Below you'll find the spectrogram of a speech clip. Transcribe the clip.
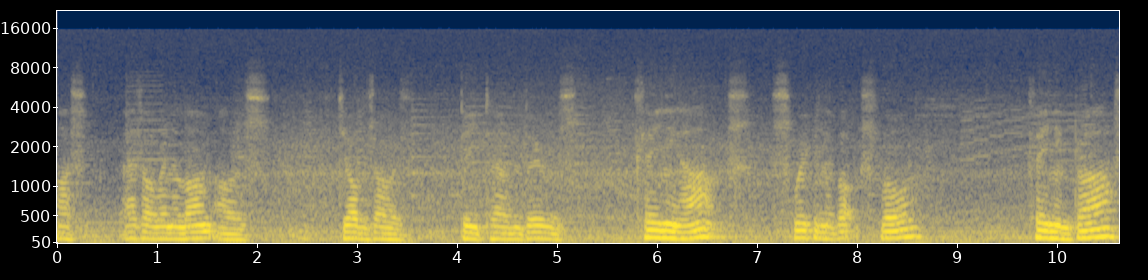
I, as I went along, I was, jobs I was detailed to do was cleaning arcs, sweeping the box floor, cleaning brass,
